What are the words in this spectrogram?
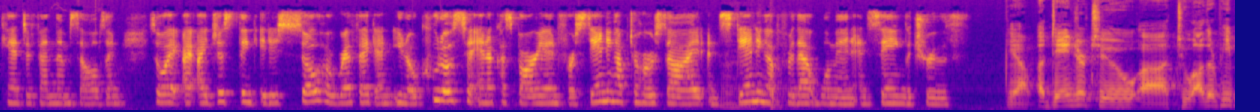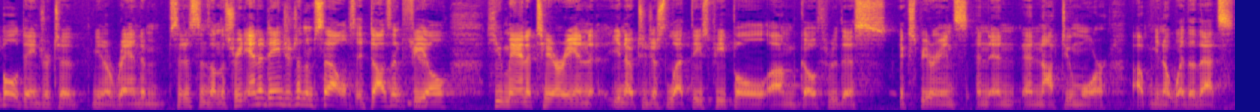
can't defend themselves. And so I, I just think it is so horrific. And, you know, kudos to Ana Kasparian for standing up to her side and mm-hmm. standing up for that woman and saying the truth. Yeah, a danger to uh, to other people, a danger to you know random citizens on the street, and a danger to themselves. It doesn't feel yeah. humanitarian, you know, to just let these people um, go through this experience and, and, and not do more. Um, you know, whether that's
